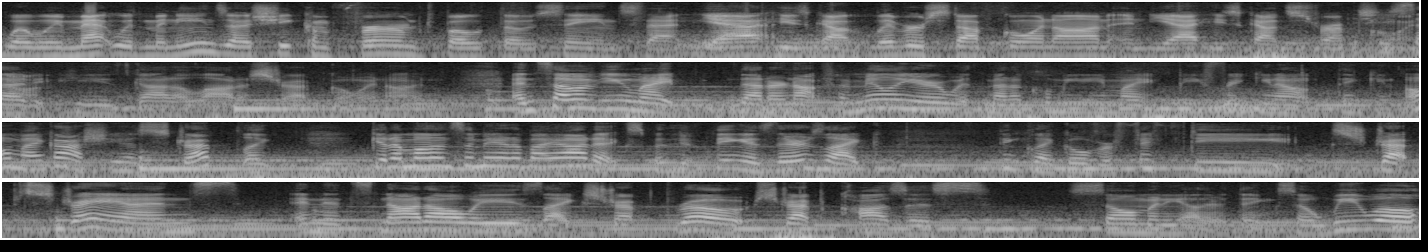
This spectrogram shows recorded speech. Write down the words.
when we met with Meninza, she confirmed both those things that yeah, Yeah. he's got liver stuff going on and yeah, he's got strep She said on. he's got a lot of strep going on. And some of you might that are not familiar with medical medium might be freaking out thinking, "Oh my gosh, he has strep, like get him on some antibiotics." But the thing is there's like I think like over 50 strep strands and it's not always like strep throat. Strep causes so many other things. So we will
